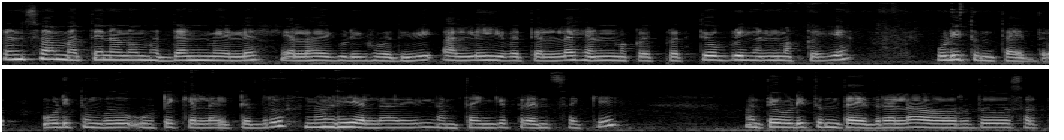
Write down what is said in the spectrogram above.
ಫ್ರೆಂಡ್ಸ, ಮತ್ತೆ ನಾನು ಮಧ್ಯಾಹ್ನ ಮೇಲೆ ಎಲ್ಲ ಗುಡಿಗೆ ಹೋದಿವಿ. ಅಲ್ಲಿ ಇವತ್ತೆಲ್ಲ ಹೆಣ್ಮಕ್ಳಿಗೆ ಪ್ರತಿಯೊಬ್ಬರು ಹೆಣ್ಮಕ್ಳಿಗೆ ಉಡಿ ತುಂಬ್ತಾ ಇದ್ರು. ಉಡಿ ತುಂಬೋದು ಊಟಕ್ಕೆಲ್ಲ ಇಟ್ಟಿದ್ರು. ನೋಡಿ ಎಲ್ಲರೂ ಇಲ್ಲಿ ನಮ್ಮ ತಂಗಿ ಫ್ರೆಂಡ್ಸ್ ಹಾಕಿ ಮತ್ತು ಉಡಿ ತುಂಬ್ತಾ ಇದ್ರಲ್ಲ, ಅವ್ರದ್ದು ಸ್ವಲ್ಪ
